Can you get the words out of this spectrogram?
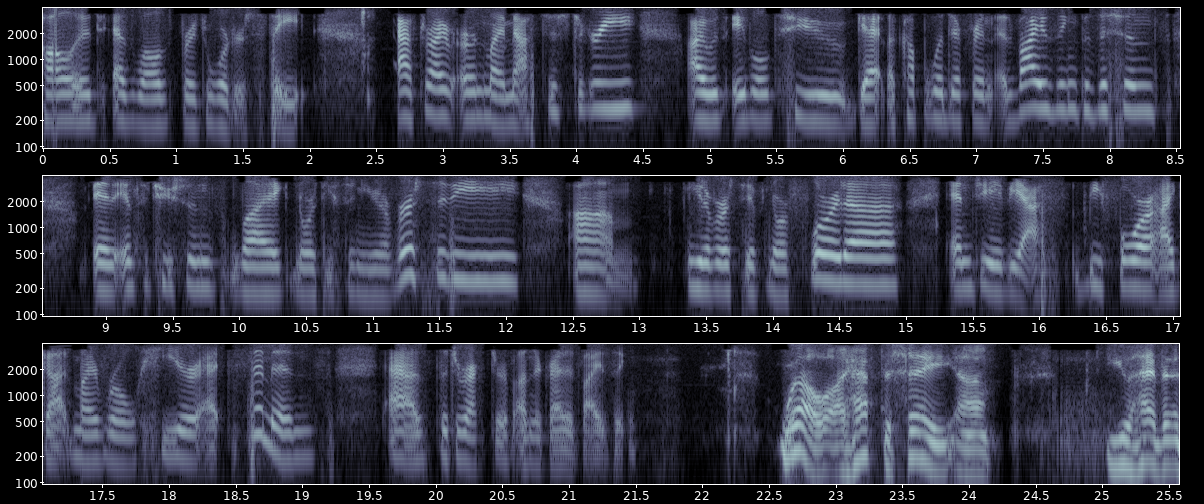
College, as well as Bridgewater State. After I earned my master's degree, I was able to get a couple of different advising positions in institutions like Northeastern University, um, University of North Florida, and JVS before I got my role here at Simmons as the Director of Undergrad Advising. Well, I have to say, uh, you had a,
